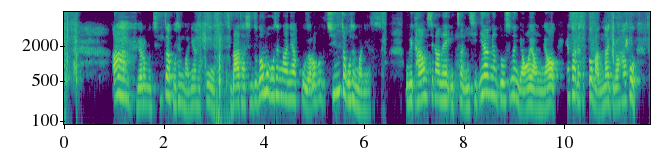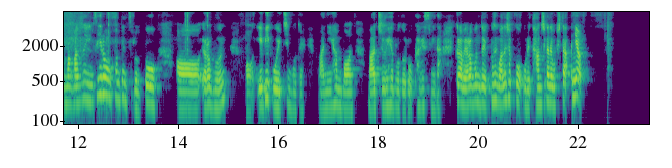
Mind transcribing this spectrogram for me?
아, 여러분 진짜 고생 많이 하셨고 나 자신도 너무 고생 많이 했고 여러분도 진짜 고생 많이 하셨어요. 우리 다음 시간에 2021학년도 수능 영어 영역 해설에서 또 만나기로 하고 조만간 선생님 새로운 컨텐츠로 또 어, 여러분 어, 예비 고1 친구들 많이 한번 마주해 보도록 하겠습니다. 그럼 여러분들 고생 많으셨고 우리 다음 시간에 봅시다. 안녕!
